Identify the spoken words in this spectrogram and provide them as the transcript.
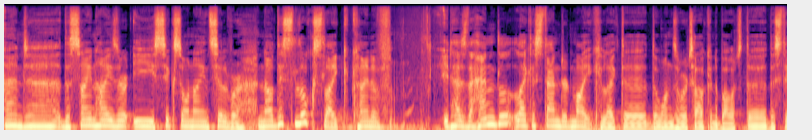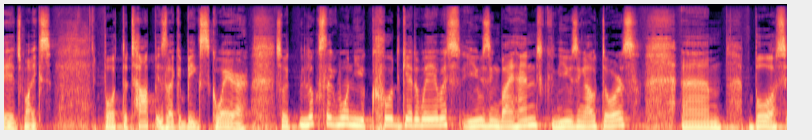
and uh, the Sennheiser E609 Silver. Now, this looks like kind of it has the handle like a standard mic, like the the ones we're talking about, the the stage mics. But the top is like a big square, so it looks like one you could get away with using by hand, using outdoors. Um, but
